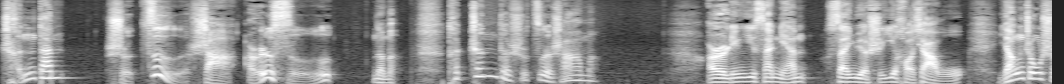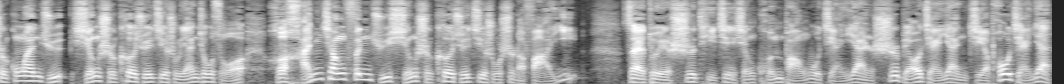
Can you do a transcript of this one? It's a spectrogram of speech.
陈丹。是自杀而死，那么他真的是自杀吗？二零一三年三月十一号下午，扬州市公安局刑事科学技术研究所和韩江分局刑事科学技术室的法医，在对尸体进行捆绑物检验、尸表检验、解剖检验、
